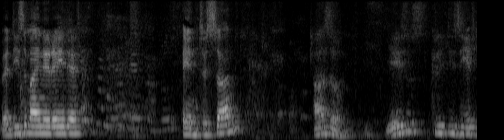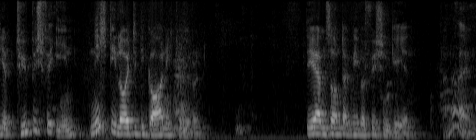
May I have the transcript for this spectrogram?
Wäre diese meine Rede interessant? Also, Jesus kritisiert hier typisch für ihn nicht die Leute, die gar nicht hören, die am Sonntag lieber fischen gehen. Nein,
